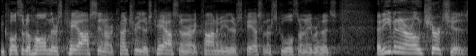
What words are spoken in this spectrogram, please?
And closer to home, there's chaos in our country, there's chaos in our economy, there's chaos in our schools, our neighborhoods and even in our own churches.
